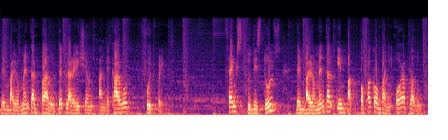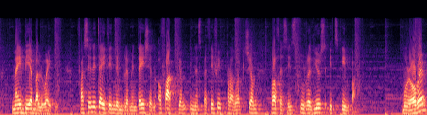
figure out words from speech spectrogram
the environmental product declaration and the carbon footprint. Thanks to these tools, the environmental impact of a company or a product may be evaluated, facilitating the implementation of action in specific production processes to reduce its impact. Moreover,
